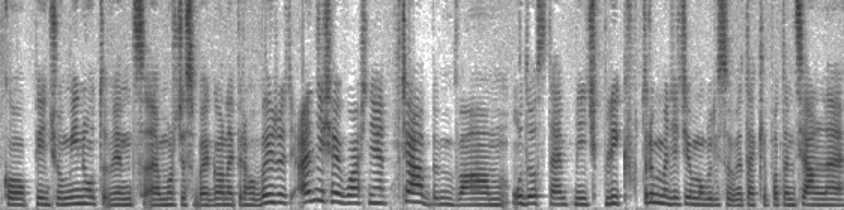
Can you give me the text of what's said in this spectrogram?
około 5 minut, więc e, możecie sobie go najpierw obejrzeć. A dzisiaj właśnie chciałabym Wam udostępnić plik, w którym będziecie mogli sobie takie potencjalne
